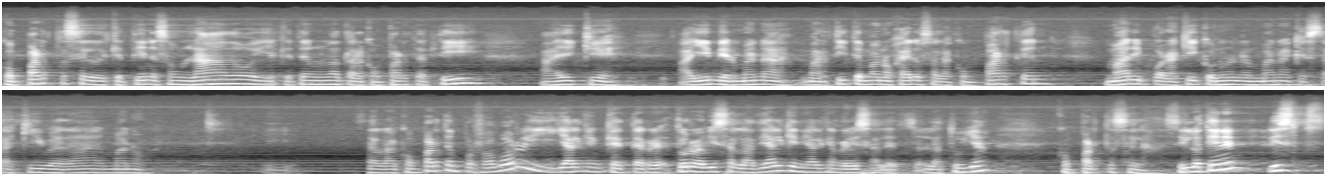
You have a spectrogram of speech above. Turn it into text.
Compártasela al que tienes a un lado y el que tiene a un lado te la comparte a ti. Ahí que, ahí mi hermana Martita, hermano Jairo, se la comparten. Mari por aquí con una hermana que está aquí, ¿verdad, hermano? Y se la comparten, por favor, y alguien que te, tú revisas la de alguien y alguien revisa la tuya compártasela. ¿Sí lo tienen? ¿Listos?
